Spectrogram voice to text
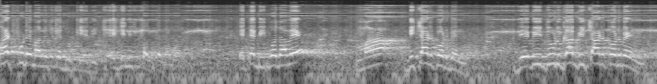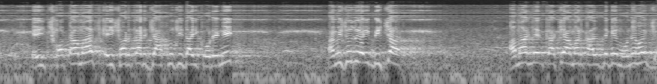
পাঁচ ফুটে মানুষকে ঢুকিয়ে দিচ্ছে। এই জিনিস চলতে দেবো এতে বিপদ হবে। মা বিচার করবেন। দেবী দুর্গা বিচার করবেন। এই ছটা মাস এই সরকার যা খুশি তাই করে নিক। আমি শুধু এই বিচার আমাদের কাছে আমার কাল থেকে মনে হয়েছে,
